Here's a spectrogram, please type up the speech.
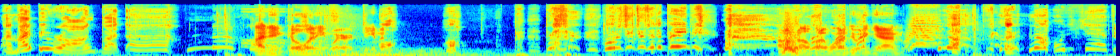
I might be wrong, but uh, no. I didn't go anywhere, demon. Oh, oh, brother, what did you do to the baby? I don't know, but I want to do it again. no, brother, no, you can't.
